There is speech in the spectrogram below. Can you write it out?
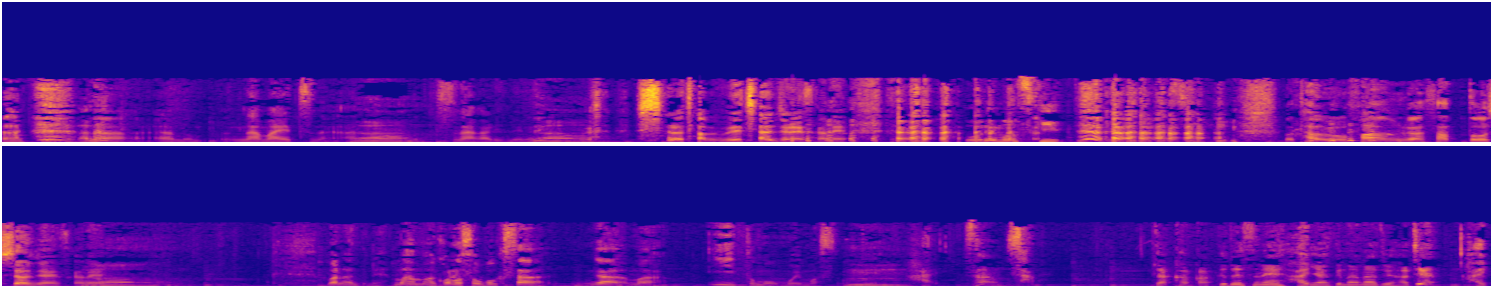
載ってるとかな。ああの、名前つな、あの うんつながりでねうん。そしたら多分売れちゃうんじゃないですかね。俺も好きっていう。多分ファンが殺到しちゃうんじゃないですかね。うんまあなんでね、まあまあこの素朴さが、まあいいとも思いますので、うんはい。3。3。じゃあ価格ですね。はい278円。はい。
